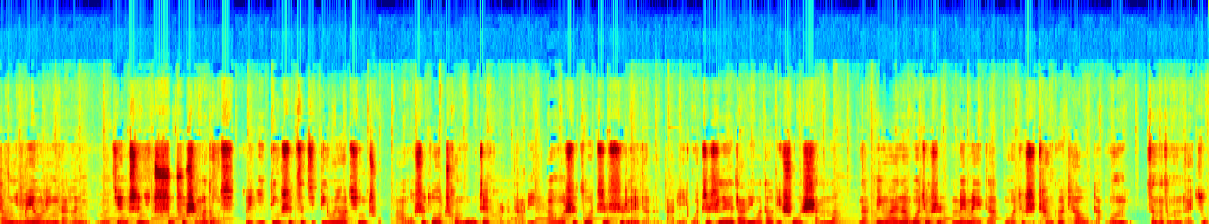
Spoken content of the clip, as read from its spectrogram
当你没有灵感了，你你坚持你输出什么东西？所以一定是自己定位要清楚！我是做宠物这块的大 V 啊，我是做知识类的大 V。我知识类的大 V，我到底说什么？那另外呢，我就是美美的，我就是唱歌跳舞的。我们怎么怎么来做？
